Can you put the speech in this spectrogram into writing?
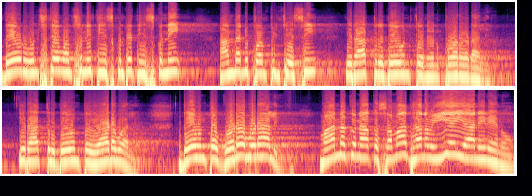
దేవుడు ఉంచితే ఉంచుని తీసుకుంటే తీసుకుని అందరినీ పంపించేసి ఈ రాత్రి దేవునితో నేను పోరాడాలి. ఈ రాత్రి దేవునితో ఏడవాలి. దేవునితో గొడవబడాలి మా అన్నకు నాకు సమాధానం ఇయ్యయ్యా అని నేను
